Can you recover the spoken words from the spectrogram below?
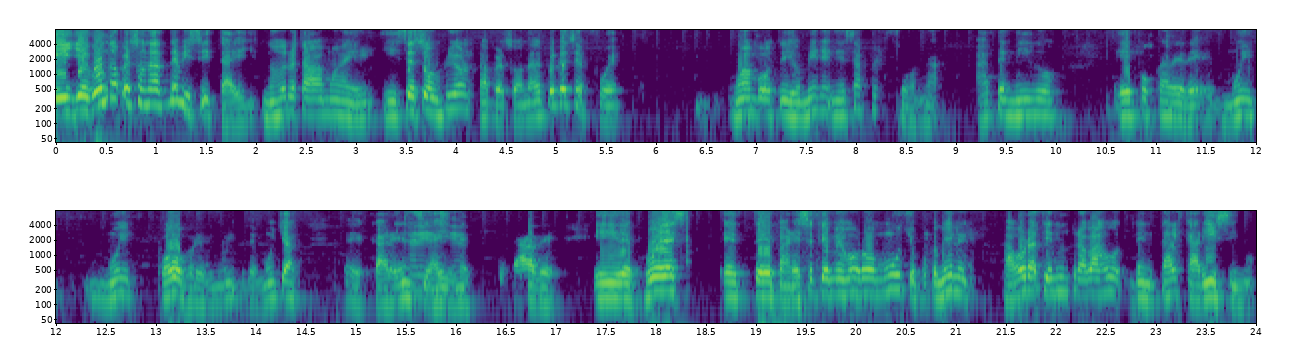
y llegó una persona de visita y nosotros estábamos ahí y se sonrió la persona. Después que se fue, Juan Bosch dijo, miren, esa persona ha tenido época de, muy, muy pobre, muy, de muchas eh, carencias y necesidades. Y después este, parece que mejoró mucho, porque miren, ahora tiene un trabajo dental carísimo,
